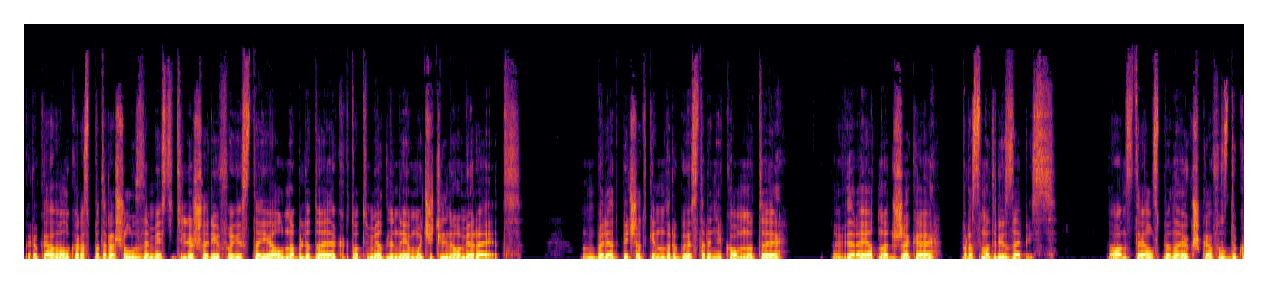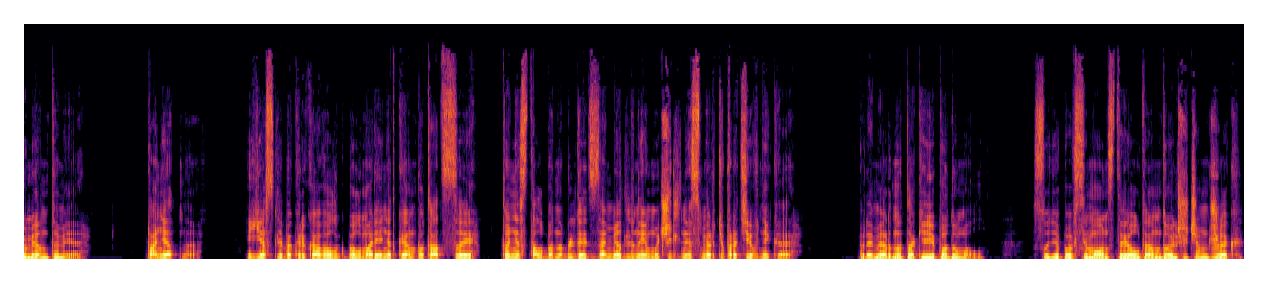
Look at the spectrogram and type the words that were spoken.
Крюковолк распотрошил заместителя шерифа и стоял, наблюдая, как тот медленно и мучительно умирает. Были отпечатки на другой стороне комнаты. Вероятно, Джека «Просмотри запись». Он стоял спиной к шкафу с документами. «Понятно. Если бы Крюковолк был марионеткой ампутации, то не стал бы наблюдать за медленной и мучительной смертью противника». Примерно так я и подумал. Судя по всему, он стоял там дольше, чем Джек.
